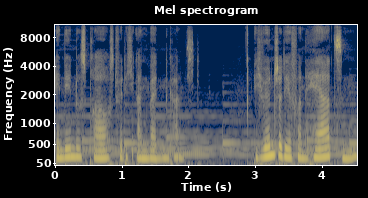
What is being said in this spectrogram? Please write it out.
in denen du es brauchst, für dich anwenden kannst. Ich wünsche dir von Herzen,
